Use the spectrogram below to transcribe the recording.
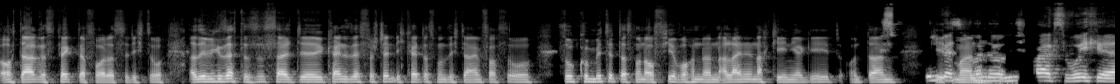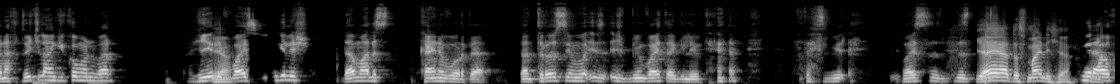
auch da Respekt davor, dass du dich so. Also wie gesagt, das ist halt äh, keine Selbstverständlichkeit, dass man sich da einfach so so committet, dass man auch vier Wochen dann alleine nach Kenia geht und dann geht man. Wenn du mich fragst, wo ich äh, nach Deutschland gekommen war, hier ja. weiß ich Englisch, damals keine Worte. Dann trotzdem, ich, ich bin weitergelebt. das, Weißt du, das, ja, ja, das meine ich ja. Mir auch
